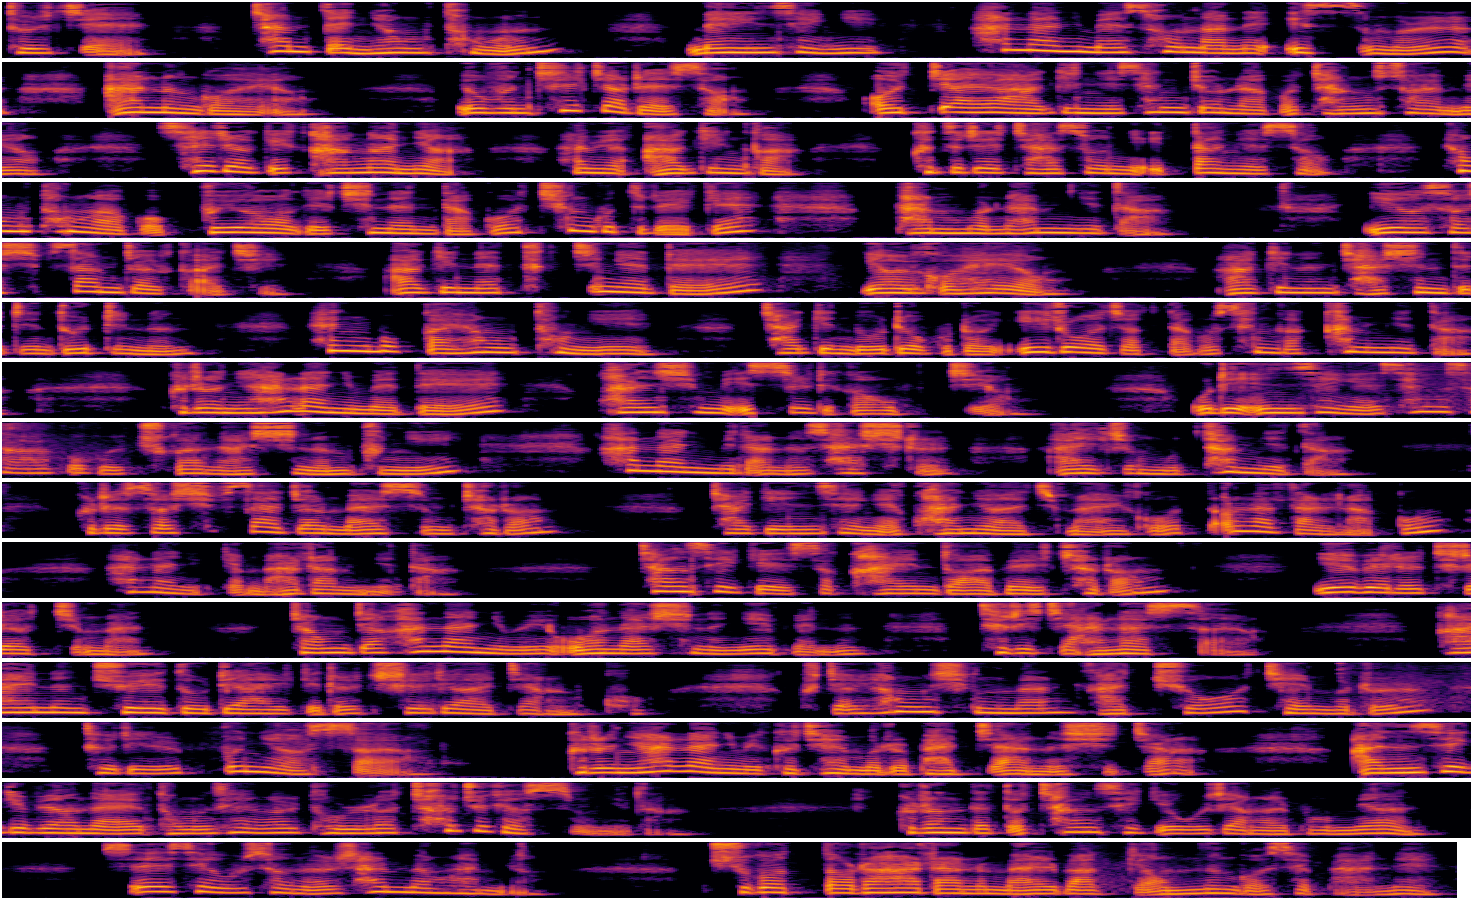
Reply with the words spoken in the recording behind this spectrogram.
둘째, 참된 형통은 내 인생이 하나님의 손 안에 있음을 아는 거예요. 요분 7절에서 어찌하여 악인이 생존하고 장수하며 세력이 강하냐 하며 악인과 그들의 자손이 이 땅에서 형통하고 부유하게 지낸다고 친구들에게 반문합니다. 이어서 13절까지 악인의 특징에 대해 열거해요. 악인은 자신들이 누리는 행복과 형통이 자기 노력으로 이루어졌다고 생각합니다. 그러니 하나님에 대해 관심이 있을 리가 없지요. 우리 인생의 생사화복을 주관하시는 분이 하나님이라는 사실을 알지 못합니다. 그래서 14절 말씀처럼 자기 인생에 관여하지 말고 떠나달라고 하나님께 말합니다. 창세기에서 가인도 아벨처럼 예배를 드렸지만 정작 하나님이 원하시는 예배는 드리지 않았어요. 가인은 주의 도리 알기를 즐겨하지 않고 그저 형식만 갖추어 재물을 드릴 뿐이었어요. 그러니 하나님이 그 재물을 받지 않으시자 안색이 변화의 동생을 돌로 쳐 죽였습니다. 그런데도 창세기 5장을 보면 세세우선을 설명하며 죽었더라 라는 말밖에 없는 것에 반해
